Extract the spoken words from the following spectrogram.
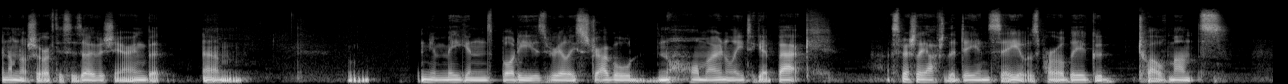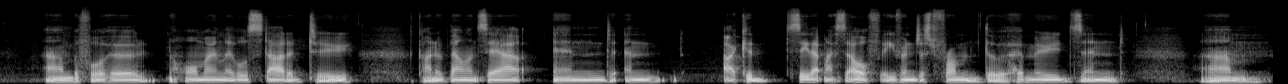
and I'm not sure if this is oversharing, but um, Megan's body has really struggled hormonally to get back, especially after the D&C. It was probably a good 12 months um, before her hormone levels started to kind of balance out, and and I could see that myself, even just from the her moods and um,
